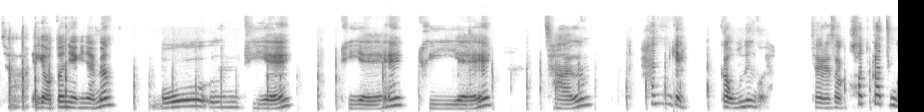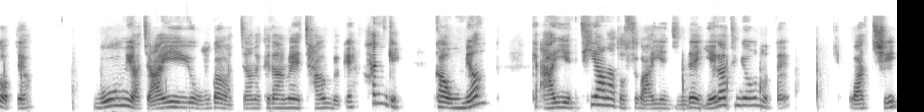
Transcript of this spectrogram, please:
자, 이게 어떤 얘기냐면 모음 뒤에 뒤에 뒤에 자음 한 개가 오는 거야. 자, 그래서 컷 같은 거 어때요? 모음이 왔지. 아이유 우가 왔잖아. 그 다음에 자음 몇 개? 한 개가 오면 아이에 t 하나 더 쓰고 ing인데 얘 같은 경우는 어때? 왔지.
